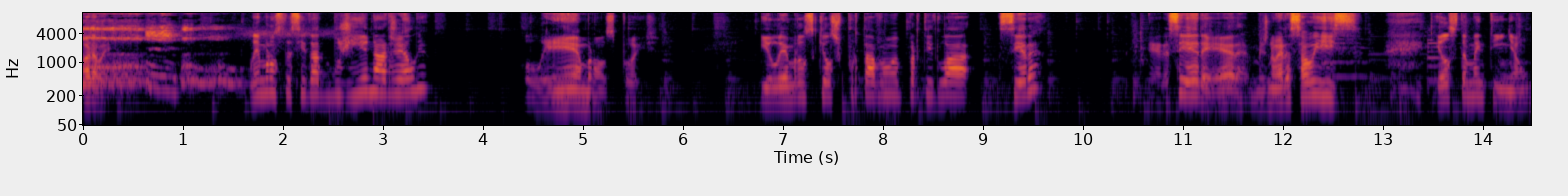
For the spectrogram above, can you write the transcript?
Ora bem, lembram-se da cidade de Bugia, na Argélia? Lembram-se, pois. E lembram-se que eles exportavam a partir de lá cera? Era cera, era, mas não era só isso. Eles também tinham,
